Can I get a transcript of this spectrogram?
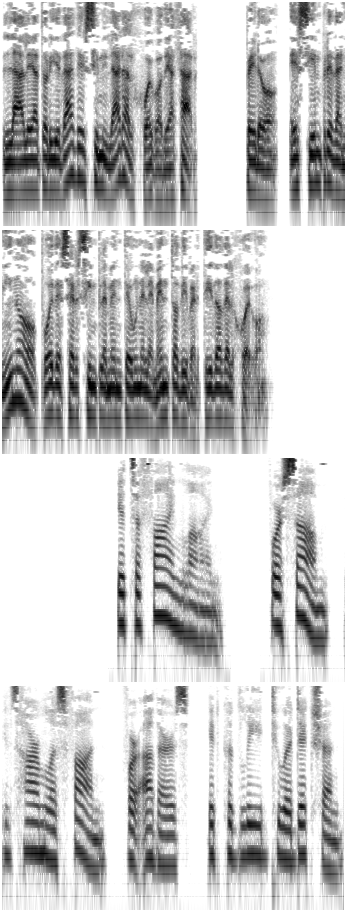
la aleatoriedad es similar al juego de azar. Pero, ¿es siempre dañino o puede ser simplemente un elemento divertido del juego? It's a fine line. For some, it's harmless fun, for others, it could lead to addiction.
